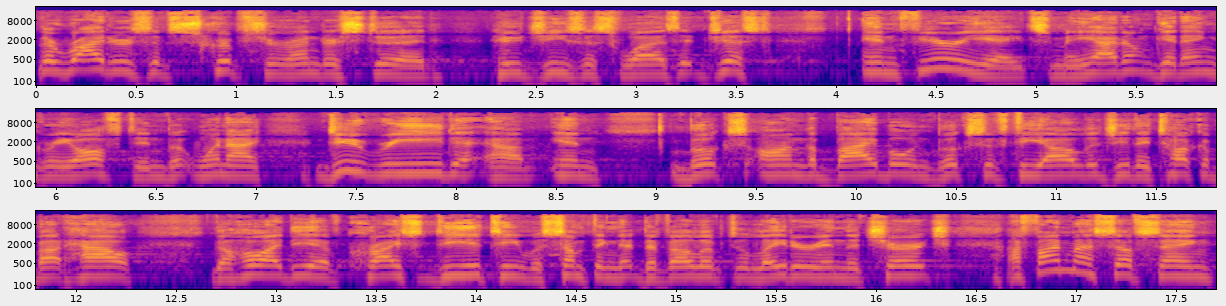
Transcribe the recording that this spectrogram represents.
The writers of Scripture understood who Jesus was. It just infuriates me. I don't get angry often, but when I do read uh, in books on the Bible and books of theology, they talk about how the whole idea of Christ's deity was something that developed later in the church. I find myself saying,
